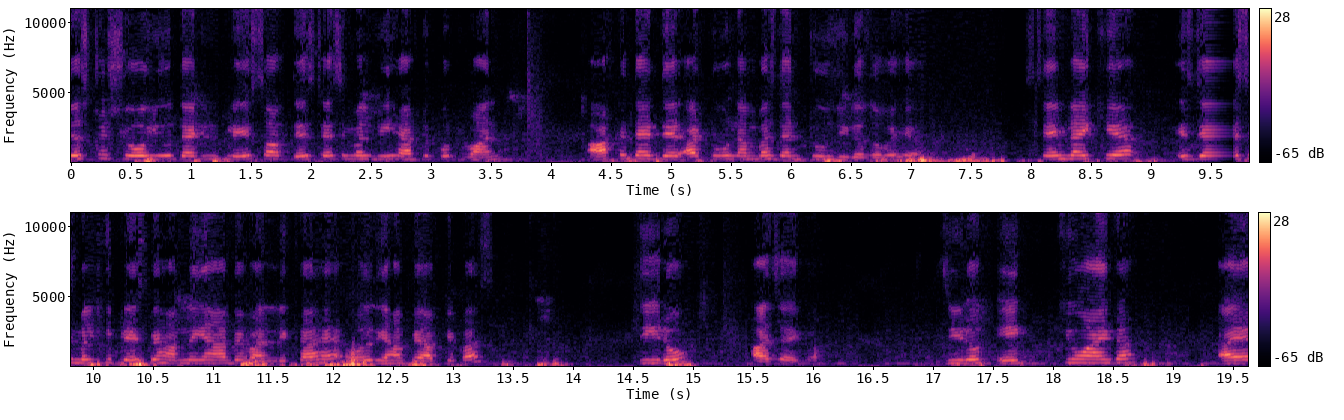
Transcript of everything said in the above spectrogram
just to show you that in place of this decimal we have to put 1 after that there are two numbers then two zeros over here same like here इस डेसिमल की प्लेस पे हमने यहाँ पे वन लिखा है और यहाँ पे आपके पास ज़ीरो आ जाएगा। ज़ीरो एक क्यों आएगा? I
